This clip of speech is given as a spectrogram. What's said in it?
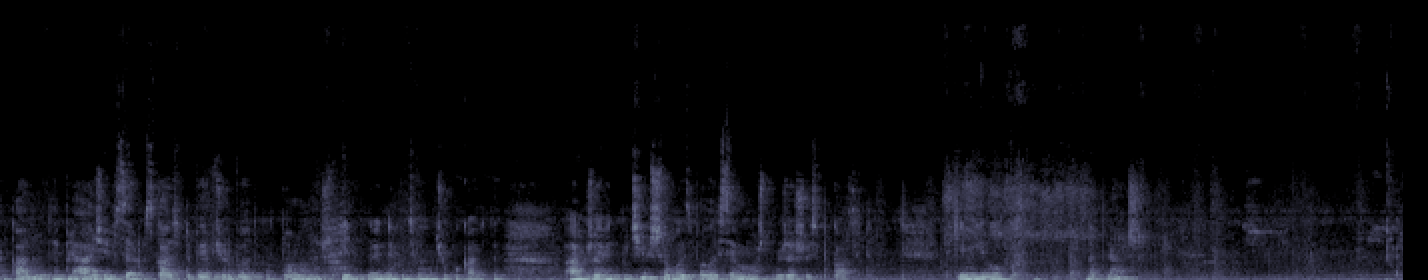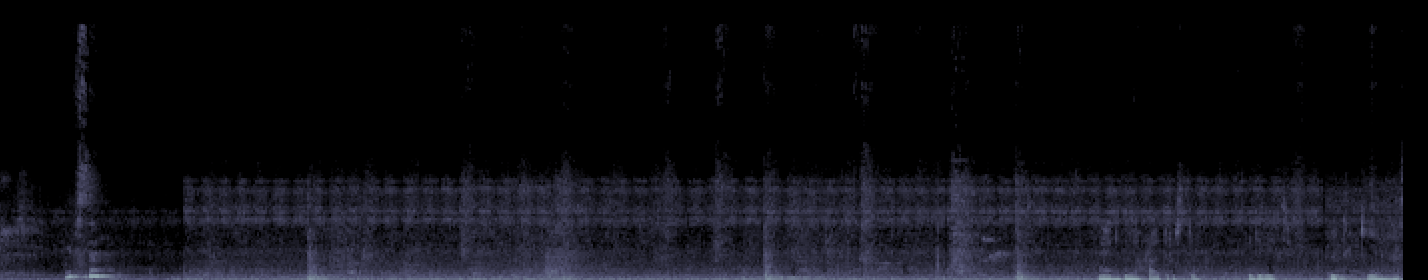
показувати пляжі і все розказувати. Бо я вчора була така втомлена, що я навіть не хотіла нічого показувати. А вже відпочивши, виспалася, можете вже щось показувати. Такий мій лук на пляж. І все. Як виноград росте. Подивіться. Ось такі у нас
